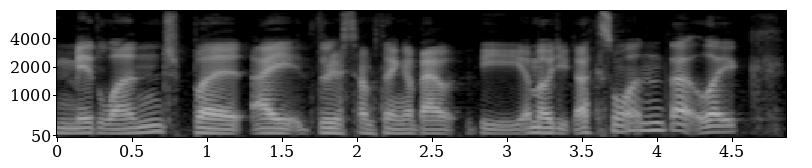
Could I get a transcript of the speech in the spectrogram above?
mid lunge, but I there's something about the emojidex one that like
